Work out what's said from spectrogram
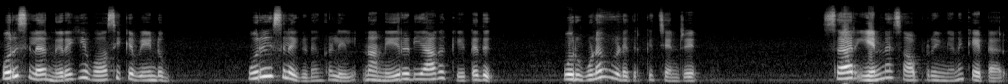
ஒரு சிலர் நிறைய வாசிக்க வேண்டும். ஒரே சில இடங்களில் நான் நேரடியாக கேட்டது. ஒரு உணவு இடத்திற்கு சென்றேன். சார் என்ன சாப்பிட்றீங்கன்னு கேட்டார்.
